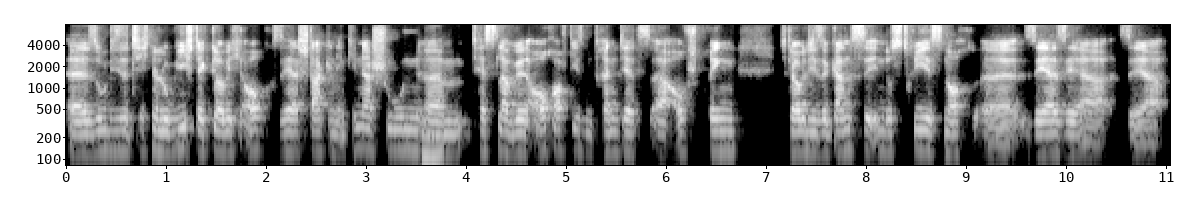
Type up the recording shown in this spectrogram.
äh, so diese Technologie steckt, glaube ich, auch sehr stark in den Kinderschuhen. Mhm. Ähm, Tesla will auch auf diesen Trend jetzt äh, aufspringen. Ich glaube, diese ganze Industrie ist noch äh, sehr, sehr, sehr,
